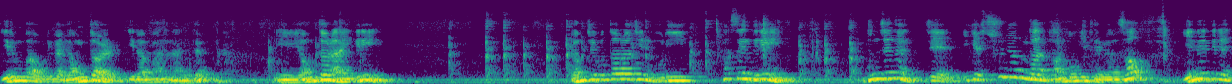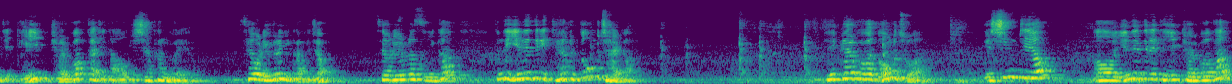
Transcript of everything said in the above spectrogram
이른바 우리가 영떨이라고 하는 아이들. 이 영떨 아이들이 영재고 떨어진 우리 학생들이 문제는 이제 이게 수년간 반복이 되면서 얘네들의 이제 대입 결과까지 나오기 시작한 거예요. 세월이 흐르니까 그죠? 세월이 흘렀으니까 근데 얘네들이 대학을 너무 잘 가. 대입 결과가 너무 좋아. 심지어 어, 얘네들의 대입 결과가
